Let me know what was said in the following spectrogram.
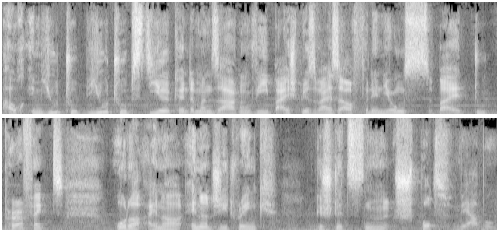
auch im YouTube-Stil YouTube könnte man sagen, wie beispielsweise auch von den Jungs bei Dude Perfect oder einer Energy Drink gestützten Sportwerbung.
